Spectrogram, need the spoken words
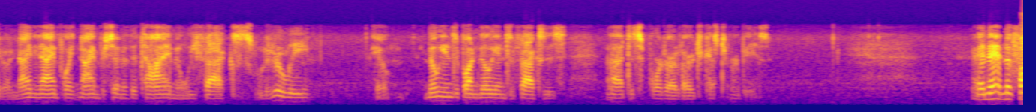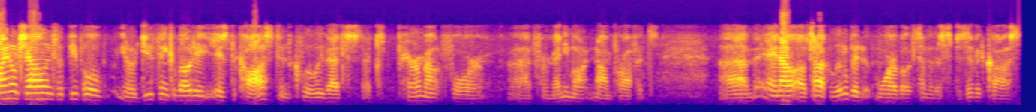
you know, 99.9% .9 of the time, and we fax literally, you know, millions upon millions of faxes uh, to support our large customer base. And then the final challenge that people you know, do think about is the cost, and clearly that's, that's paramount for, uh, for many nonprofits. Um, and I'll, I'll, talk a little bit more about some of the specific costs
